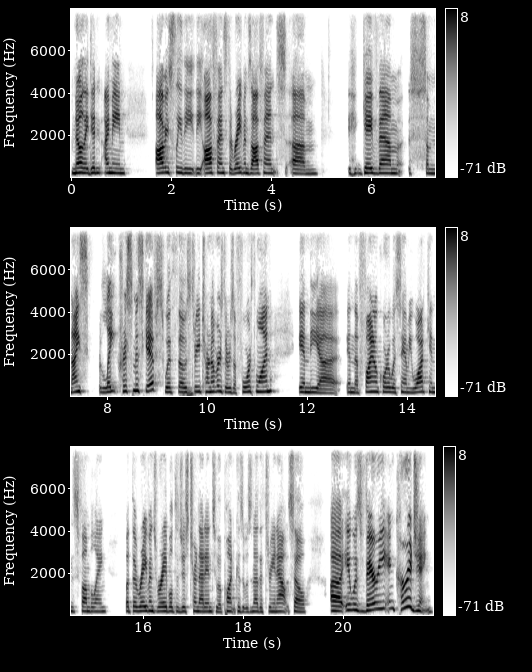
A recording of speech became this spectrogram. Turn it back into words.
No, they didn't. I mean, obviously the the offense, the Ravens offense, um, gave them some nice late Christmas gifts with those mm-hmm. three turnovers. There was a fourth one in the uh in the final quarter with Sammy Watkins fumbling, but the Ravens were able to just turn that into a punt because it was another three and out. So uh it was very encouraging,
